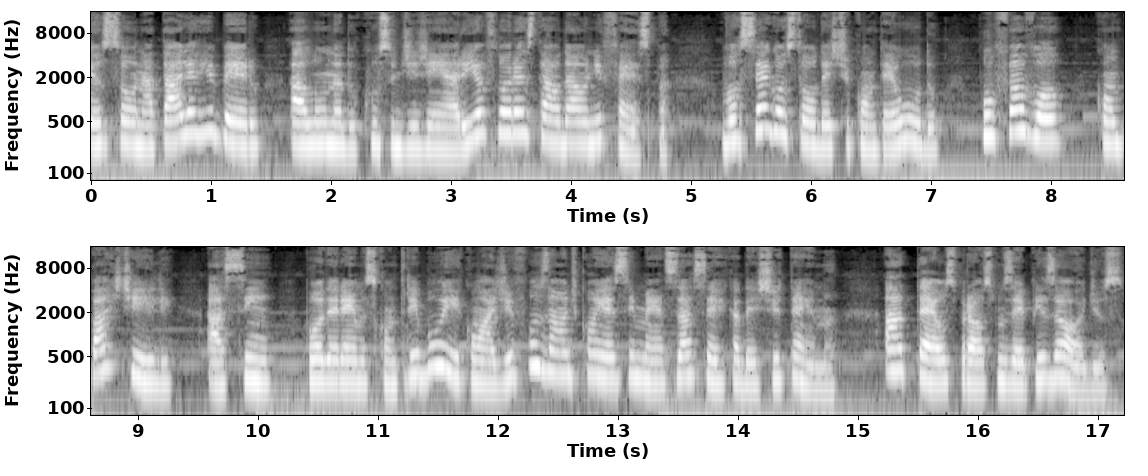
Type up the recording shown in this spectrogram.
Eu sou Natália Ribeiro, aluna do curso de Engenharia Florestal da Unifespa. Você gostou deste conteúdo? Por favor, compartilhe. Assim, poderemos contribuir com a difusão de conhecimentos acerca deste tema. Até os próximos episódios.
